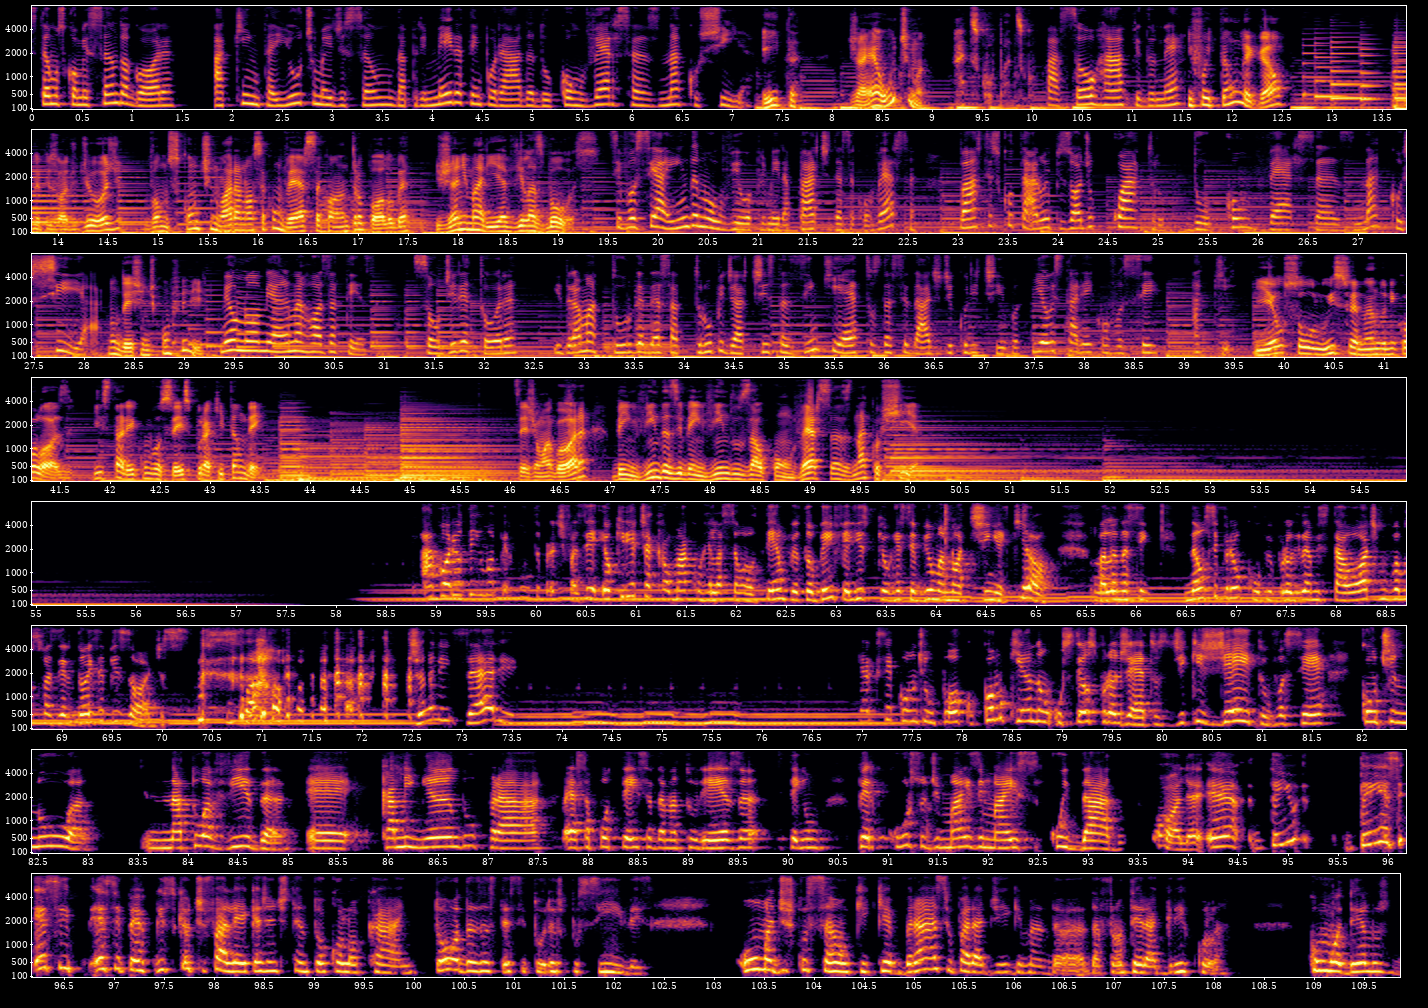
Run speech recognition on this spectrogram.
Estamos começando agora a quinta e última edição da primeira temporada do Conversas na Coxia. Eita, já é a última? Ah, desculpa, desculpa. Passou rápido, né? E foi tão legal. No episódio de hoje, vamos continuar a nossa conversa com a antropóloga Jane Maria Vilas Boas. Se você ainda não ouviu a primeira parte dessa conversa, basta escutar o episódio 4 do Conversas na Coxia. Não deixem de conferir. Meu nome é Ana Rosa Teza. Sou diretora e dramaturga dessa trupe de artistas inquietos da cidade de Curitiba e eu estarei com você aqui. E eu sou o Luiz Fernando Nicolosi e estarei com vocês por aqui também. Sejam agora bem-vindas e bem-vindos ao Conversas na Coxia. Eu tenho uma pergunta para te fazer. Eu queria te acalmar com relação ao tempo. Eu estou bem feliz porque eu recebi uma notinha aqui, ó, falando assim: não se preocupe, o programa está ótimo. Vamos fazer dois episódios. Uau! Jane, série? Quero que você conte um pouco como que andam os teus projetos, de que jeito você continua na tua vida é, caminhando para essa potência da natureza, tem um percurso de mais e mais cuidado? Olha, é, tem, tem esse, esse, esse isso que eu te falei, que a gente tentou colocar em todas as tessituras possíveis, uma discussão que quebrasse o paradigma da, da fronteira agrícola com modelos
